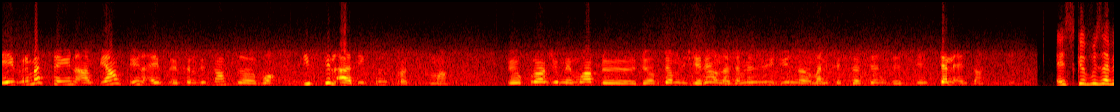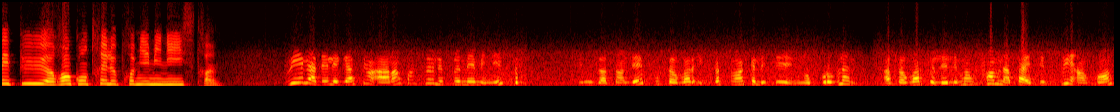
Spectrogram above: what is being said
Et vraiment, c'est une ambiance, une effervescence bon, difficile à décrire pratiquement. Je crois que je mémoire d'hommes nigériens, on n'a jamais vu une manifestation d'une telle intensité. Est-ce que vous avez pu euh, rencontrer le Premier ministre? Oui, la délégation a rencontré le Premier ministre qui nous attendait pour savoir exactement quels étaient nos problèmes, à savoir que l'élément femme n'a pas été pris en compte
